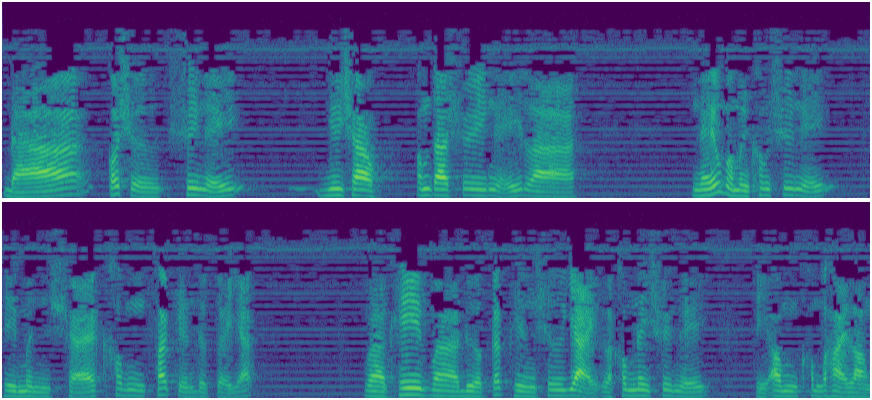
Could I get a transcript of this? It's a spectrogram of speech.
đã có sự suy nghĩ như sau. Ông ta suy nghĩ là nếu mà mình không suy nghĩ thì mình sẽ không phát triển được tuệ giác. Và khi mà được các thiền sư dạy là không nên suy nghĩ thì ông không có hài lòng.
